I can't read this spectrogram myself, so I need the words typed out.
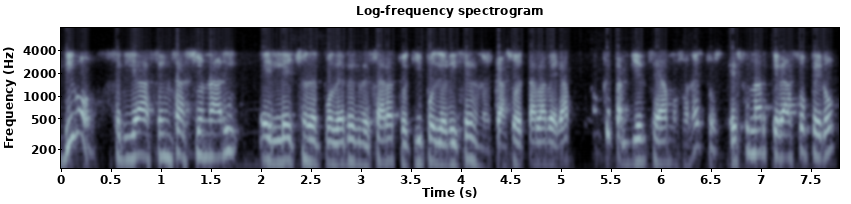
digo, sería sensacional el hecho de poder regresar a tu equipo de origen en el caso de Talavera, aunque también seamos honestos, es un arquerazo, pero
